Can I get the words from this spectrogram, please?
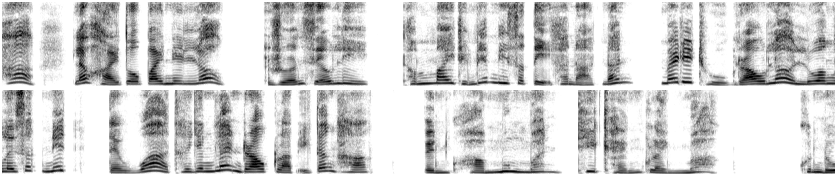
ข้าแล้วหายตัวไปในโลกหรวนเสียวหลีทำไมถึงได้มีสติขนาดนั้น ไม่ได้ถูกเราล่อลวงเลยสักนิด แต่ว่าเธอยังเล่นเรากลับอีกตั้งหาก เป็นความมุ่งมั่นที่แข็งแกร่งมาก คุณหนู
